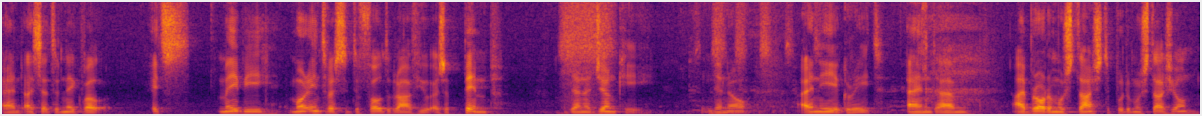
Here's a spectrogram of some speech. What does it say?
And I said to Nick, well, it's maybe more interesting to photograph you as a pimp than a junkie, you know. And he agreed. And um, I brought a mustache to put a mustache on.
